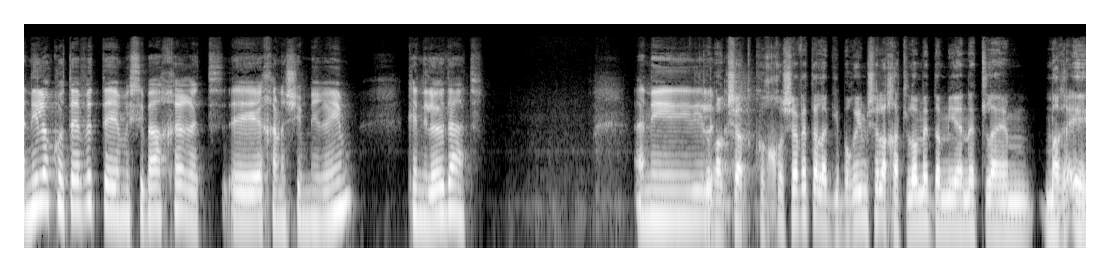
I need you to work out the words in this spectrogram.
אני לא כותבת uh, מסיבה אחרת uh, איך אנשים נראים, כי אני לא יודעת. אני... כלומר, כשאת חושבת על הגיבורים שלך, את לא מדמיינת להם מראה.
